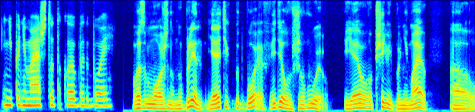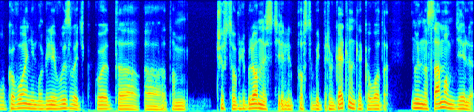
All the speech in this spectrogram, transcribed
и не понимаешь, что такое бэтбой. Возможно. Но, блин, я этих бэтбоев видел вживую. И я его вообще не понимаю, а, у кого они могли вызвать какое-то а, там чувство влюбленности или просто быть привлекательным для кого-то. Ну и на самом деле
